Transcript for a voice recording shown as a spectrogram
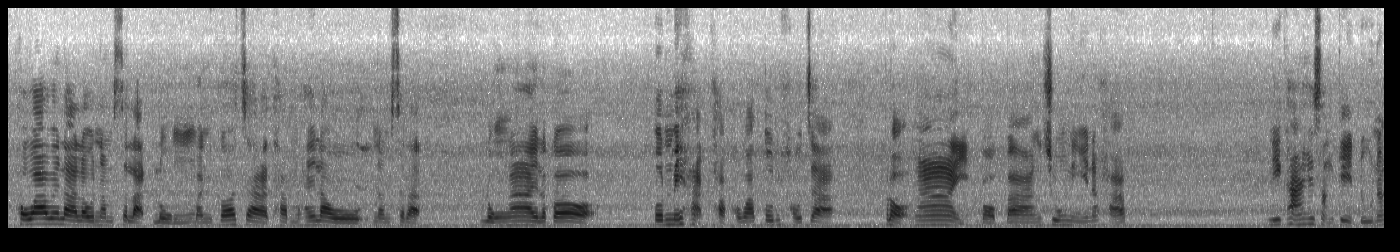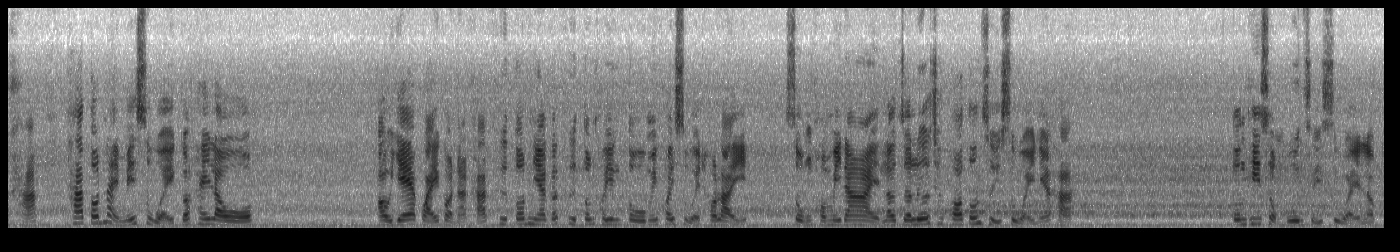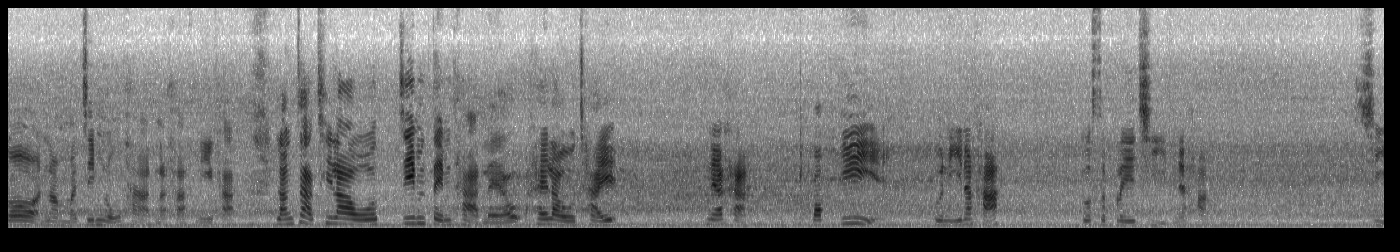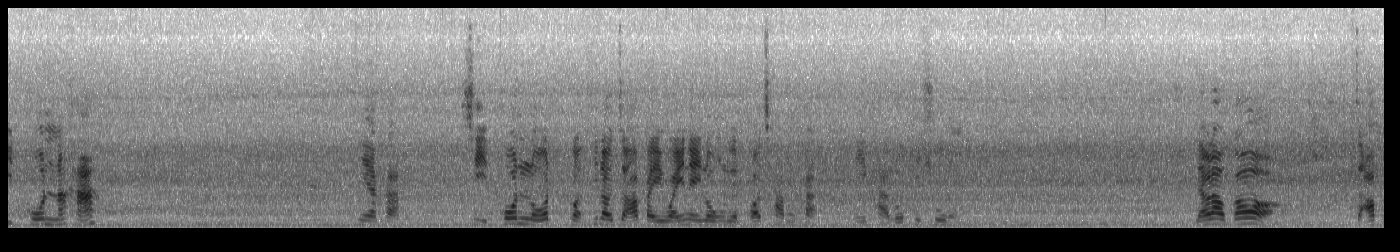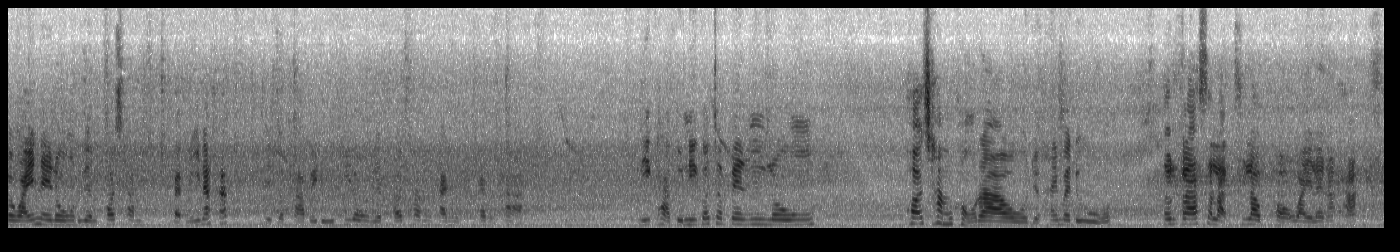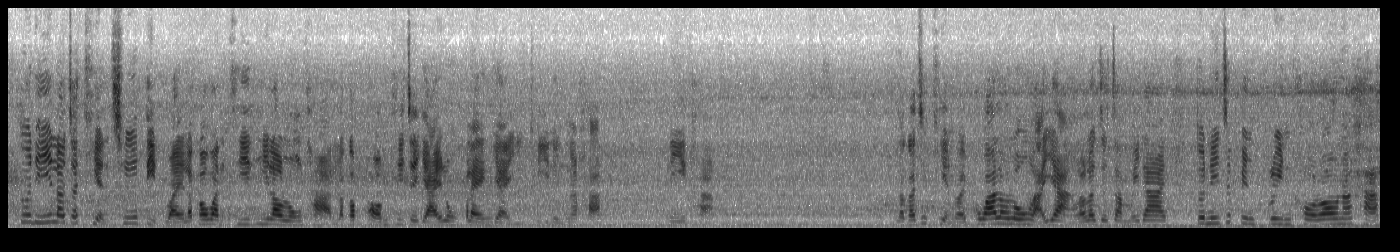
เพราะว่าเวลาเรานำสลัดลง มันก็จะทำให้เรานำสลัดลงง่ายแล้วก็ต้นไม่หักค่ะ เพราะว่าต้นเขาจะเปราะง่ายบอบบางช่วงนี้นะคะ นี่ค่ะให้สังเกตดูนะคะ ถ้าต้นไหนไม่สวยก็ให้เราเอาแยกไว้ก่อนนะคะ คือต้นนี้ก็คือต้นเขายังโตไม่ค่อยสวยเท่าไหร่ ทรงเขาไม่ได้ เราจะเลือกเฉพาะต้นสวยๆเนี่ยค่ะ ต้นที่สมบูรณ์สวยๆแล้วก็นำมาจิ้มลงถาดนะคะนี่ค่ะ หลังจากที่เราจิ้มเต็มถาดแล้วให้เราใช้เนี่ยค่ะป๊อกกี้ตัวนี้นะคะ ตัวสเปรย์ฉีดเนี่ยค่ะฉีดพ่นนะคะเนี่ยค่ะ ฉีดพ่นรถก่อนที่เราจะเอาไปไว้ในโรงเรือนเพาะชำค่ะนี่ค่ะรถให้ชุ่ม แล้วเราก็จะเอาไปไว้ในโรงเรือนเพาะชำแบบนี้นะคะ เดี๋ยวจะพาไปดูที่โรงเรือนเพาะชำกันกันค่ะ นี่ค่ะ ตัวนี้ก็จะเป็นโรงเพาะชำของเรา เดี๋ยวให้มาดูต้นกล้าสลัดที่เราเพาะไว้แล้วนะคะ ตัวนี้เราจะเขียนชื่อติดไว้แล้วก็วันที่ที่เราลงถาดแล้วก็พร้อมที่จะย้ายลงแปลงใหญ่อีกทีหนึ่งนะคะ นี่ค่ะแล้วก็จะเขียนไว้เพราะว่าเราลงหลายอย่างแล้วเราจะจำไม่ได้ ตัวนี้จะเป็น Green Coral นะคะ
